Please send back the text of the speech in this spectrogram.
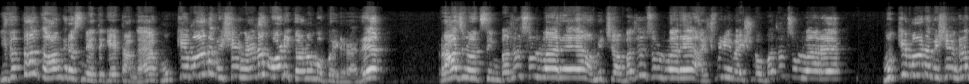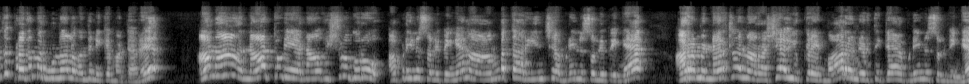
இதத்தான் காங்கிரஸ் நேத்து கேட்டாங்க. முக்கியமான விஷயங்கள்னா மோடி காணாம போயிடுறாரு. ராஜ்நாத் சிங் பதில் சொல்வாரு அமித்ஷா பதில் சொல்வாரு அஸ்வினி வைஷ்ணவ் பதில் சொல்வாரு. முக்கியமான விஷயங்களுக்கு பிரதமர் முன்னால வந்து நிக்க மாட்டாரு. ஆனா நாட்டுடைய நான் விஸ்வகுரு அப்படின்னு சொல்லிப்பீங்க நான் 56 இன்ச் அப்படின்னு சொல்லிப்பீங்க. அரை மணி நேரத்துல நான் ரஷ்யா யுக்ரைன் வாரம் நிறுத்திட்டேன் அப்படின்னு சொல்லுவீங்க.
